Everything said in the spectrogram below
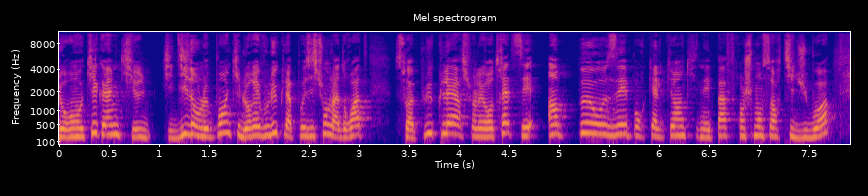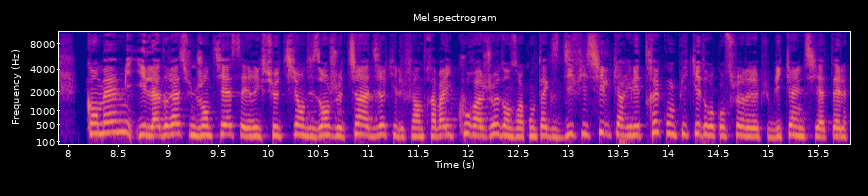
Laurent Wauquiez, quand même, qui, dit dans le point qu'il aurait voulu que la position de la droite soit plus claire sur les retraites. C'est un peu osé pour quelqu'un qui n'est pas franchement sorti du bois. Quand même, il adresse une gentillesse à Éric Ciotti en disant Je tiens à dire qu'il fait un travail courageux dans un contexte difficile, car il est très compliqué de reconstruire les Républicains. Il s'y attelle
